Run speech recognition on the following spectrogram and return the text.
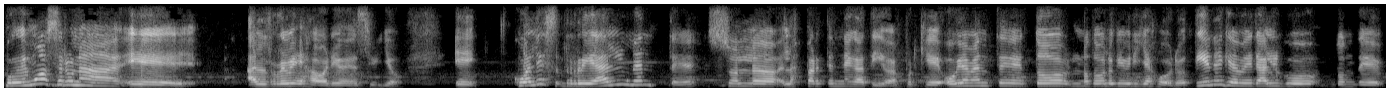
Podemos hacer una, eh, al revés ahora, voy a decir yo. Eh, ¿Cuáles realmente son las partes negativas? Porque obviamente todo, no todo lo que brilla es oro. Tiene que haber algo donde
